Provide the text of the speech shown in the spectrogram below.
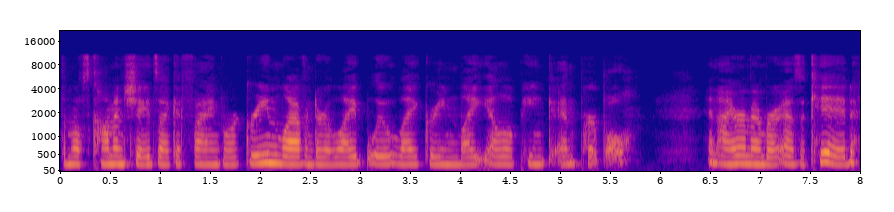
the most common shades I could find were green, lavender, light blue, light green, light yellow, pink, and purple. And I remember as a kid,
